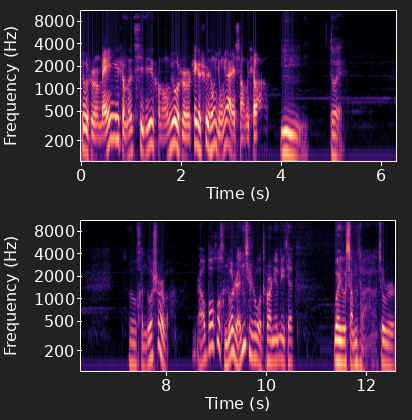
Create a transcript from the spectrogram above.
就是没什么契机，可能就是这个事情永远也想不起来了。嗯，对，就很多事儿吧，然后包括很多人，其实我突然间那天我也就想不起来了，就是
